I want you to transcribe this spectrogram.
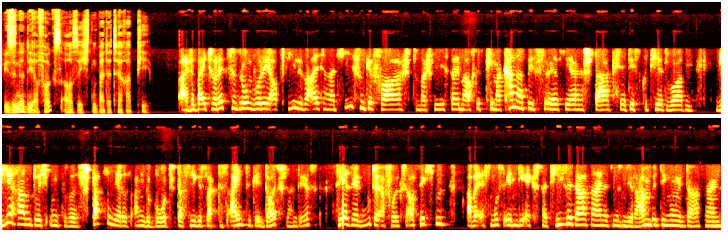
Wie sind denn die Erfolgsaussichten bei der Therapie? Also bei Tourette-Syndrom wurde ja auch viel über Alternativen geforscht. Zum Beispiel ist da immer auch das Thema Cannabis äh, sehr stark äh, diskutiert worden. Wir haben durch unser stationäres Angebot, das wie gesagt das einzige in Deutschland ist, sehr, sehr gute Erfolgsaussichten. Aber es muss eben die Expertise da sein, es müssen die Rahmenbedingungen da sein.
